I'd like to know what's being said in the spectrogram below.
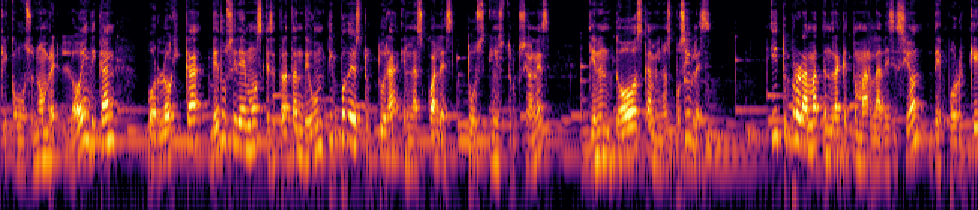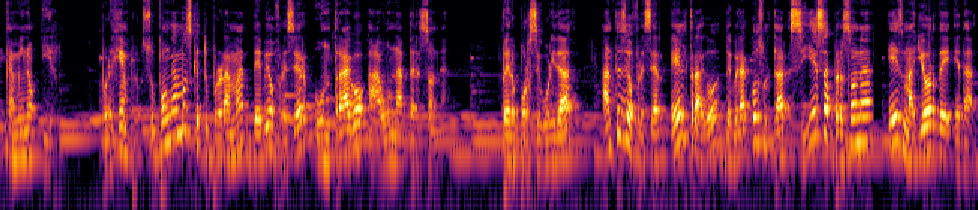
que como su nombre lo indican, por lógica deduciremos que se tratan de un tipo de estructura en las cuales tus instrucciones tienen dos caminos posibles, y tu programa tendrá que tomar la decisión de por qué camino ir. Por ejemplo, supongamos que tu programa debe ofrecer un trago a una persona, pero por seguridad, antes de ofrecer el trago deberá consultar si esa persona es mayor de edad.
